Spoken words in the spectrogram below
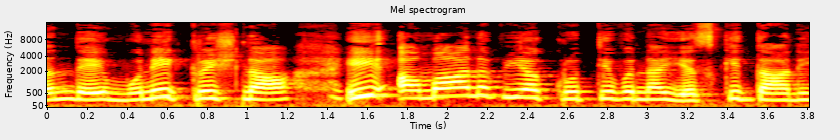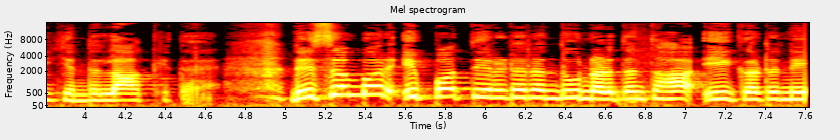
ತಂದೆ ಮುನಿಕೃಷ್ಣ ಈ ಅಮಾನವೀಯ ಕೃತ್ಯವನ್ನ ಎಸಗಿದ್ದಾನೆ ಎನ್ನಲಾಗಿದೆ. ಡಿಸೆಂಬರ್ ಇಪ್ಪತ್ತೆರಡರಂದು ನಡೆದಂತಹ ಈ ಘಟನೆ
